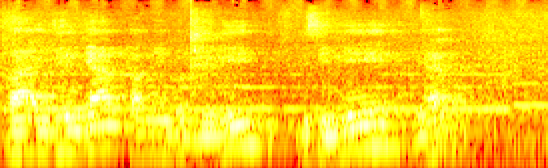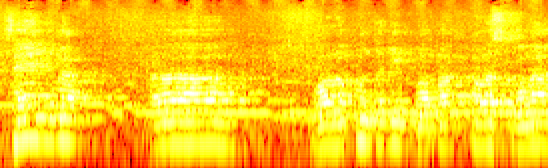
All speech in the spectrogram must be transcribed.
Nah, izinkan kami berdiri di sini ya. Saya juga uh, walaupun tadi Bapak kepala sekolah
